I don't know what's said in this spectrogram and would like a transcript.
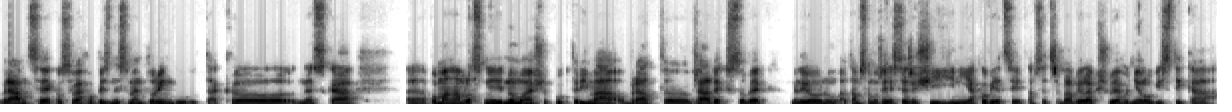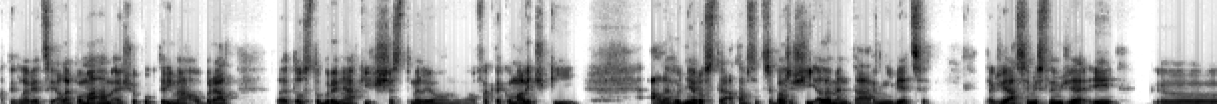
v rámci jako svého business mentoringu, tak uh, dneska uh, pomáhám vlastně jednomu e-shopu, který má obrat uh, v řádech stovek milionů a tam samozřejmě se řeší jiný jako věci, tam se třeba vylepšuje hodně logistika a tyhle věci, ale pomáhám e-shopu, který má obrat letos to bude nějakých 6 milionů, jo, fakt jako maličký, ale hodně roste a tam se třeba řeší elementární věci. Takže já si myslím, že i Eh,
